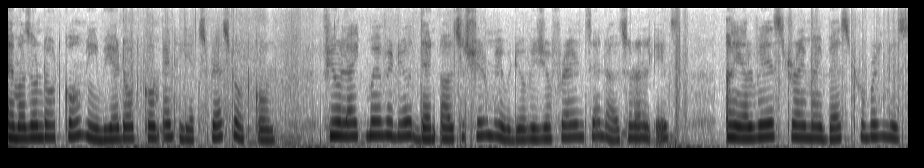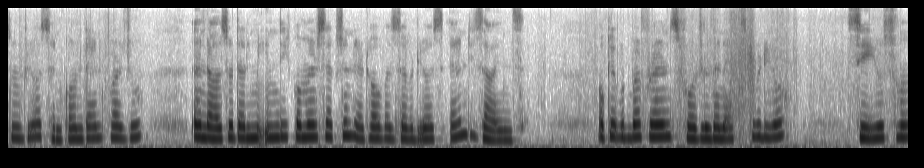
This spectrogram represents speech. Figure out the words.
Amazon.com, eBay.com and AliExpress.com. If you like my video, then also share my video with your friends and also relatives. I always try my best to bring useful videos and content for you. And also tell me in the comment section that how was the videos and designs okay goodbye friends. For till the next video. See you soon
